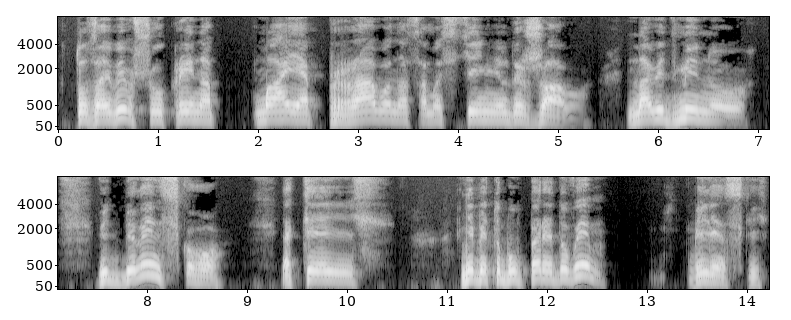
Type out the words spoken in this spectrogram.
хто заявив, що Україна має право на самостійну державу, на відміну від Білинського, який нібито був передовим Білінський.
